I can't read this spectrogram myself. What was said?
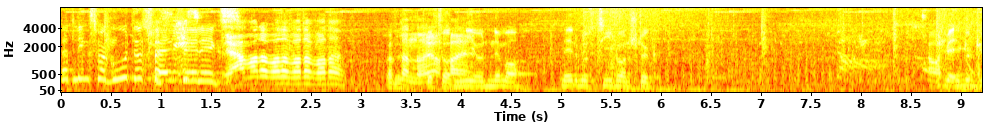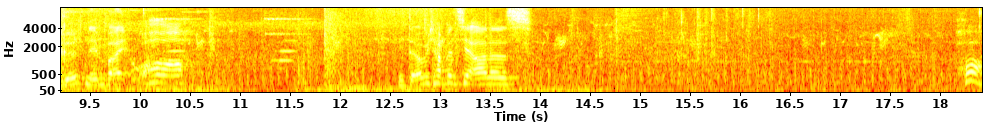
Das links war gut, das Feld. Felix. Ja, warte, warte, warte, warte. Kommt du ein neuer triffst doch nie Fall. und nimmer. Nee, du musst tiefer ein Stück. Oh, ich werde gegrillt nebenbei. Oh. Ich glaube, ich habe jetzt hier alles. Oh.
